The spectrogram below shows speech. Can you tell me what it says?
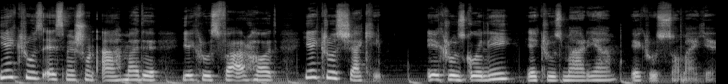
یک روز اسمشون احمد، یک روز فرهاد، یک روز شکیب، یک روز گلی، یک روز مریم، یک روز سمیه.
